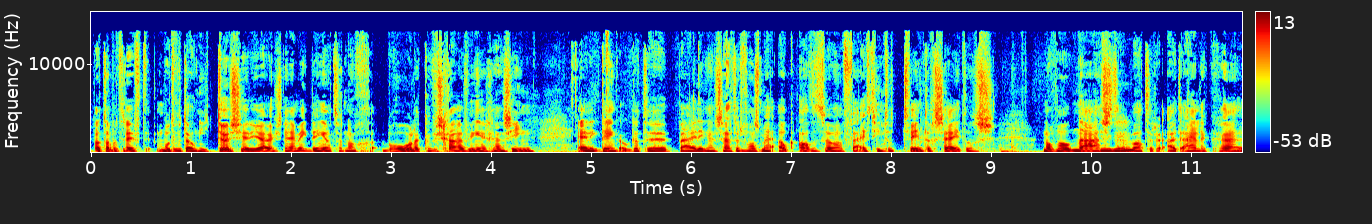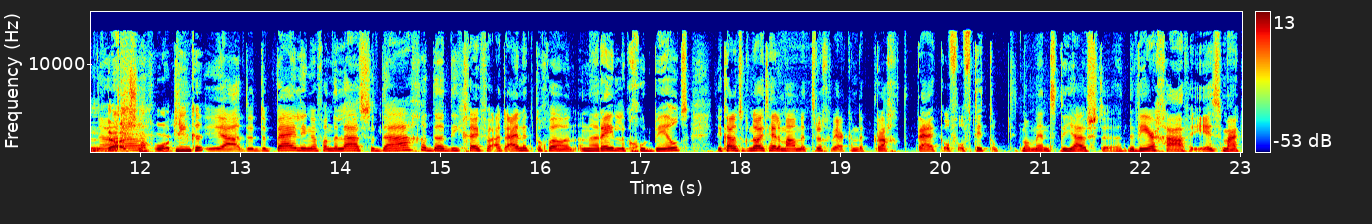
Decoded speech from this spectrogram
wat dat betreft moeten we het ook niet te serieus nemen. Ik denk dat we nog behoorlijke verschuivingen gaan zien. En ik denk ook dat de peilingen zaten er volgens mij ook altijd wel 15 tot 20 zetels nog wel naast mm -hmm. wat er uiteindelijk uh, nou, de uitslag wordt. Nienke? Ja, de, de peilingen van de laatste dagen... Dat, die geven uiteindelijk toch wel een, een, redelijk goed beeld. Je kan natuurlijk nooit helemaal met terugwerkende kracht kijken... of, of dit op dit moment de juiste de weergave is. Maar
